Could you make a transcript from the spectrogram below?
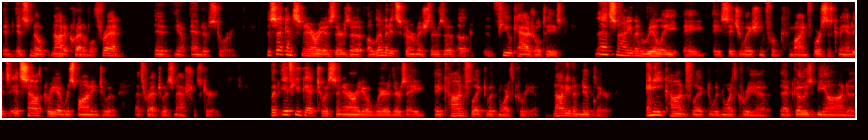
It, it's no not a credible threat. It, you know, end of story. The second scenario is there's a, a limited skirmish, there's a, a, few casualties. That's not even really a, a situation for combined forces command. It's, it's South Korea responding to a, a threat to its national security. But if you get to a scenario where there's a, a conflict with North Korea, not even nuclear, any conflict with North Korea that goes beyond a,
